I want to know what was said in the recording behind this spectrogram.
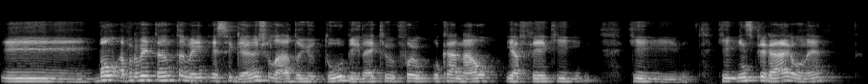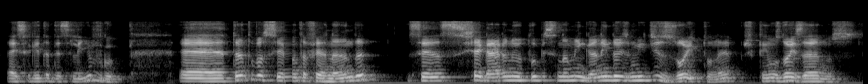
E, bom, aproveitando também esse gancho lá do YouTube, né, que foi o canal e a Fê que, que, que inspiraram, né, a escrita desse livro, é, tanto você quanto a Fernanda, vocês chegaram no YouTube, se não me engano, em 2018, né, acho que tem uns dois anos.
